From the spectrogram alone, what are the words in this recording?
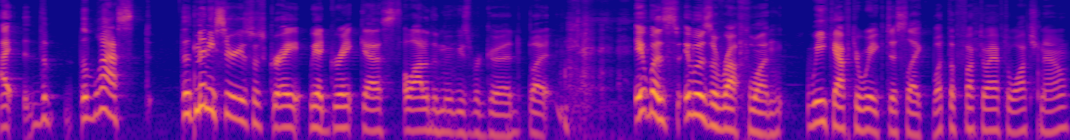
I the the last the miniseries was great. We had great guests. A lot of the movies were good, but it was it was a rough one. Week after week, just like what the fuck do I have to watch now?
